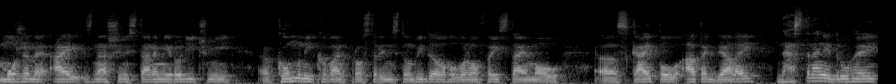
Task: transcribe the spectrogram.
môžeme aj s našimi starými rodičmi e, komunikovať prostredníctvom videohovorov, FaceTimeov, Eh, Skypeov a tak ďalej. Na strane druhej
